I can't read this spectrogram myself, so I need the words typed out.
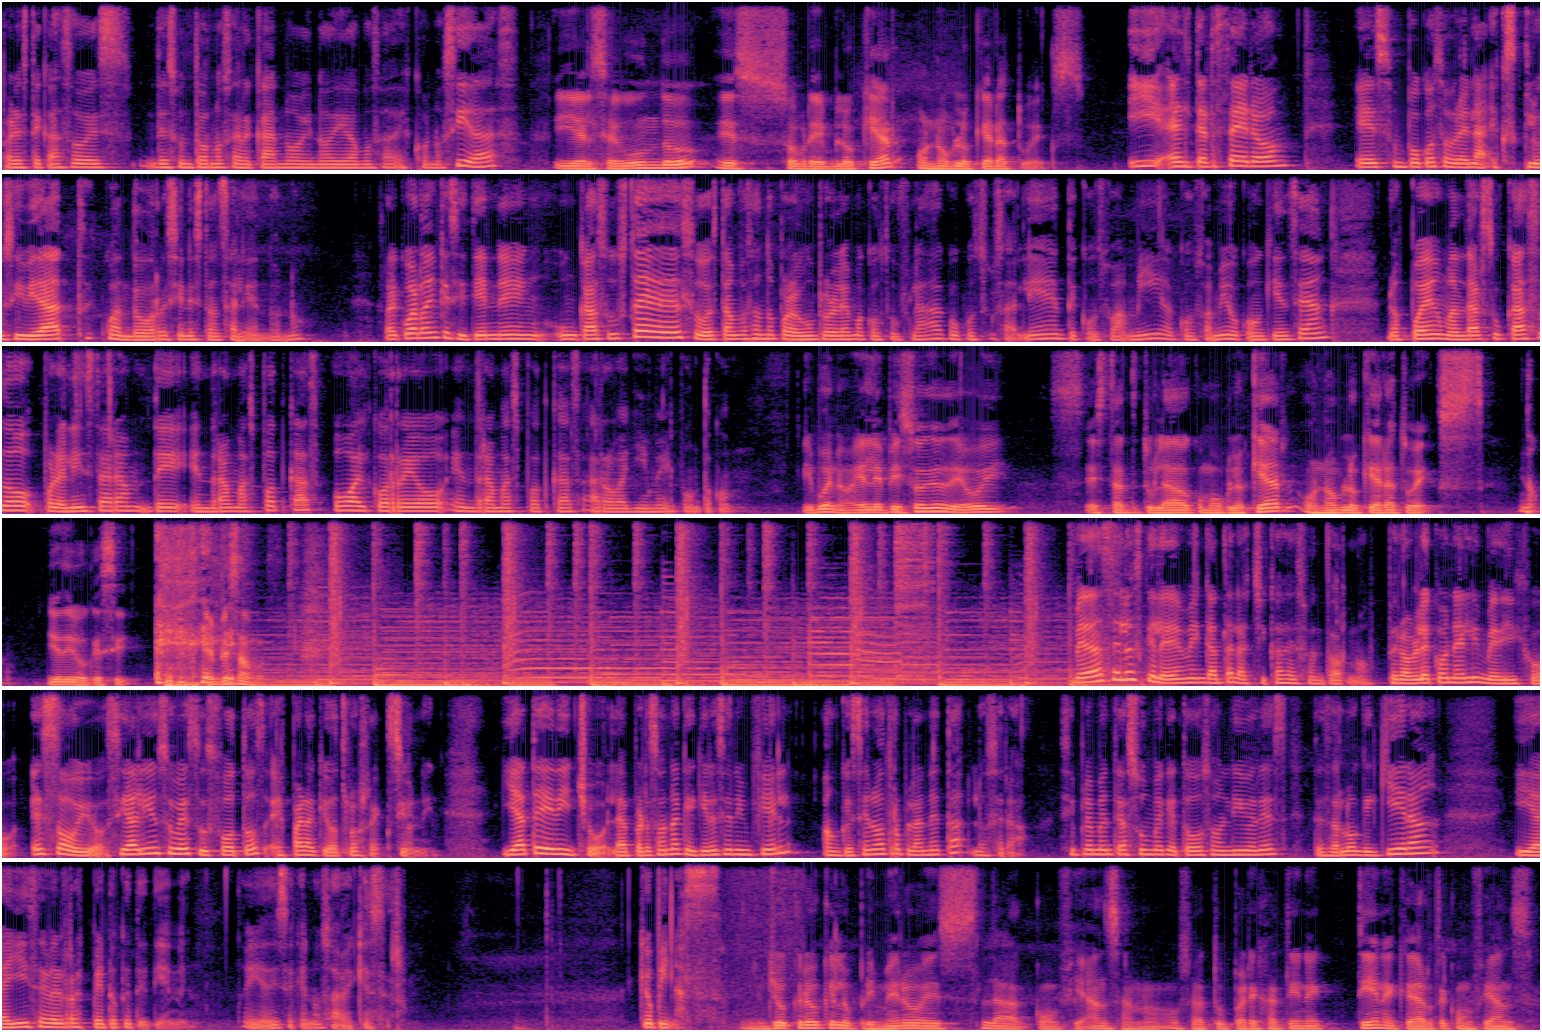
Para este caso es de su entorno cercano y no digamos a desconocidas. Y el segundo es sobre bloquear o no bloquear a tu ex. Y el tercero es un poco sobre la exclusividad cuando recién están saliendo, ¿no? Recuerden que si tienen un caso ustedes o están pasando por algún problema con su flaco, con su saliente, con su amiga, con su amigo, con quien sean, nos pueden mandar su caso por el Instagram de Endramas Podcast o al correo endramaspodcast.gmail.com. Y bueno, el episodio de hoy está titulado como bloquear o no bloquear a tu ex. No. Yo digo que sí. Empezamos. Me da celos que le me encanta a las chicas de su entorno, pero hablé con él y me dijo, es obvio, si alguien sube sus fotos es para que otros reaccionen. Ya te he dicho, la persona que quiere ser infiel, aunque sea en otro planeta, lo será. Simplemente asume que todos son libres de hacer lo que quieran y allí se ve el respeto que te tienen. Ella dice que no sabe qué hacer. ¿Qué opinas? Yo creo que lo primero es la confianza, ¿no? O sea, tu pareja tiene, tiene que darte confianza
